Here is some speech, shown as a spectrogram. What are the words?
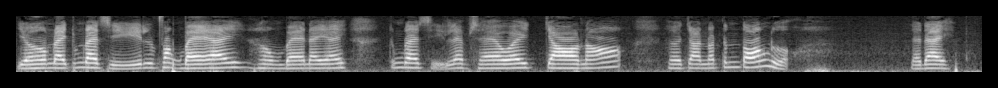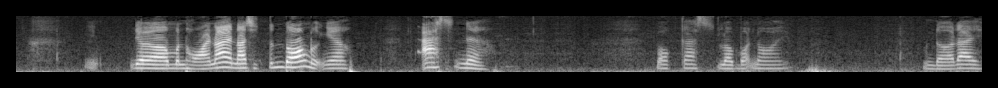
Giờ hôm nay chúng ta sẽ phần ba ấy phần ba đây ấy chúng ta sẽ làm sao ấy cho nó ờ, cho nó tính toán được. Là đây. Giờ mình hỏi nó nó sẽ tính toán được nha. Ask nè. Podcast robot nói mình đợi đây.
